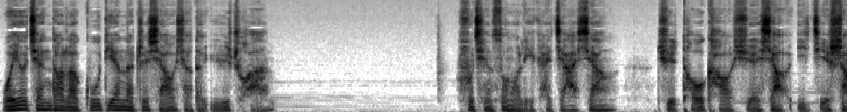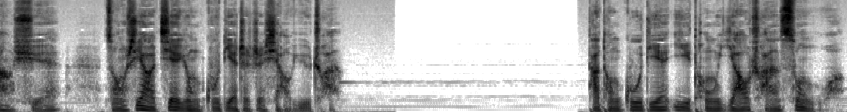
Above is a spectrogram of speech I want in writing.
我又见到了姑爹那只小小的渔船。父亲送我离开家乡，去投考学校以及上学。总是要借用姑爹这只小渔船，他同姑爹一同摇船送我，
